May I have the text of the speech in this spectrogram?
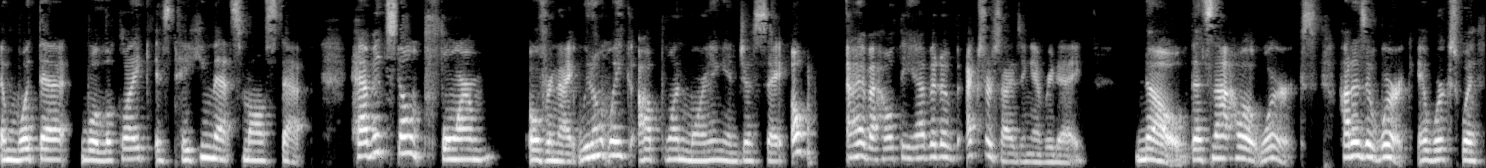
And what that will look like is taking that small step. Habits don't form overnight. We don't wake up one morning and just say, Oh, I have a healthy habit of exercising every day. No, that's not how it works. How does it work? It works with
